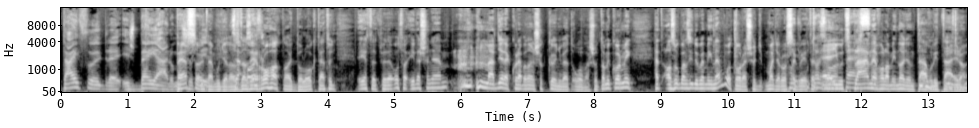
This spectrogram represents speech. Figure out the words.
Tájföldre, és bejárom. és Persze, ott hogy nem ugyanaz, de Szóval azért az- rohadt nagy dolog. Tehát, hogy érted, például ott van édesanyám, már gyerekkorában nagyon sok könyvet olvasott. Amikor még, hát azokban az időben még nem volt normális, hogy Magyarországra Hogy utazol, eljutsz, persze. pláne valami nagyon távoli tájra.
